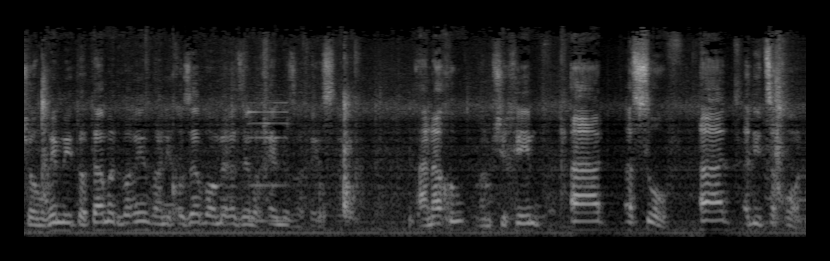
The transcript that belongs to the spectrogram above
שאומרים לי את אותם הדברים, ואני חוזר ואומר את זה לכם, אזרחי ישראל. אנחנו ממשיכים עד הסוף, עד הניצחון.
